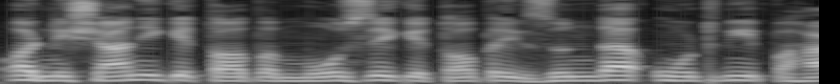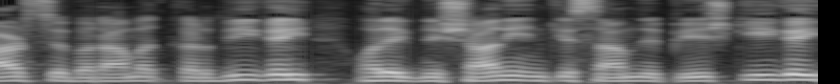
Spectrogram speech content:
اور نشانی کے طور پر، موزے کے طور پر ایک زندہ اونٹنی پہاڑ سے برآمد کر دی گئی اور ایک نشانی ان کے سامنے پیش کی گئی۔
